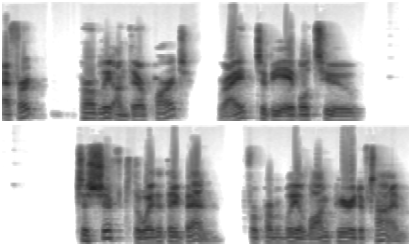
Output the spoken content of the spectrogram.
effort probably on their part, right, to be able to to shift the way that they've been for probably a long period of time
